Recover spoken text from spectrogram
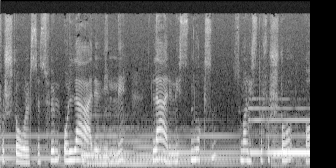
forståelsesfull og lærevillig, lærelysten voksen som har lyst til å forstå hva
